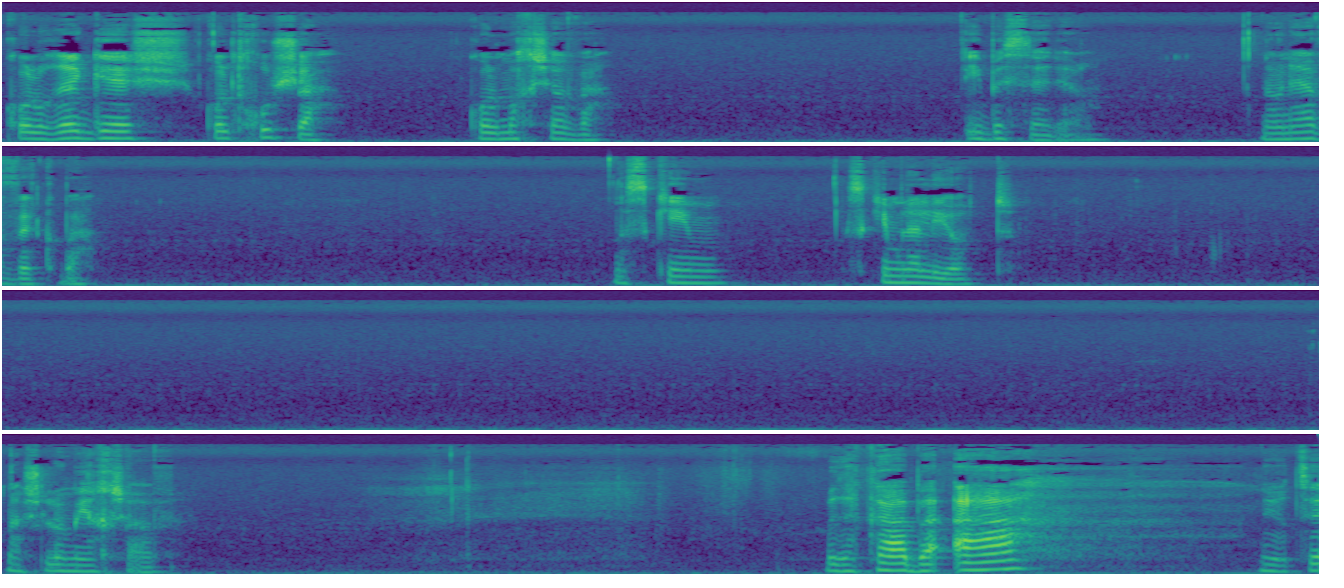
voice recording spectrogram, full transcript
כל רגש, כל תחושה, כל מחשבה. היא בסדר. לא ניאבק בה. נסכים, נסכים לה להיות. מה שלומי עכשיו? בדקה הבאה נרצה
